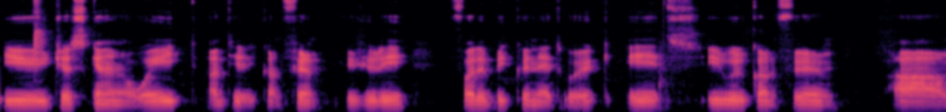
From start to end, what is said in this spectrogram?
you just gonna wait until it confirm. Usually for the Bitcoin network, it's it will confirm um,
